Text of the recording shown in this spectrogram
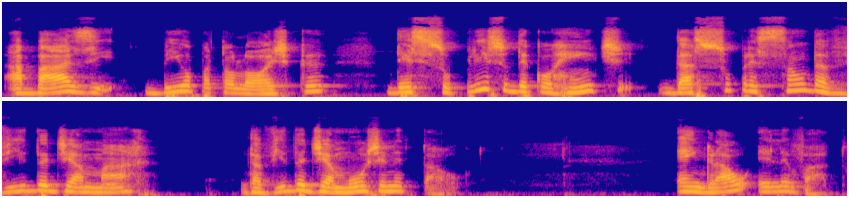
a base biopatológica desse suplício decorrente da supressão da vida de amar, da vida de amor genital, em grau elevado.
